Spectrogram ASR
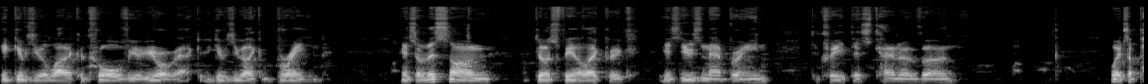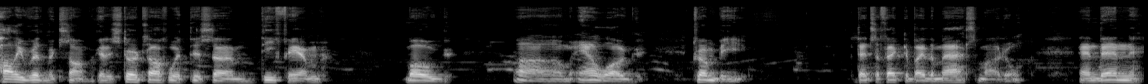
it gives you a lot of control over your Eurorack It gives you like a brain. And so, this song, Josephine Electric, is using that brain to create this kind of uh, well, it's a polyrhythmic song because it starts off with this um, DFAM Moog um, analog drum beat that's affected by the Maths module. And then,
